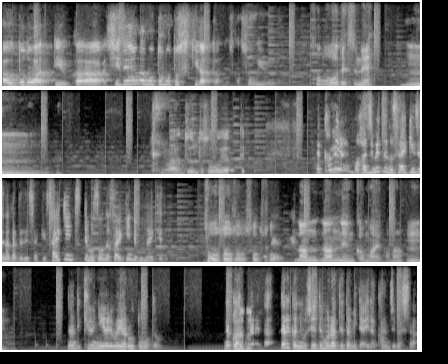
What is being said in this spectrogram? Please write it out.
アウトドアっていうか、自然はもともと好きだったんですか、そういう。そうですね。うん。まあ、ずっとそうやって。カメラも初めての最近じゃなかったでしたっけ？最近つってもそんな最近でもないけど。そうそうそうそうそそうだよう。何何年か前かな。うん。なんで急にあれはやろうと思ったの？なんか誰か誰かに教えてもらってたみたいな感じがした。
